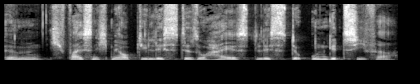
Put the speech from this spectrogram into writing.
ähm, ich weiß nicht mehr, ob die Liste so heißt, Liste Ungeziefer.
